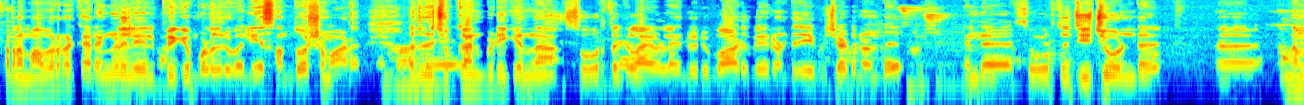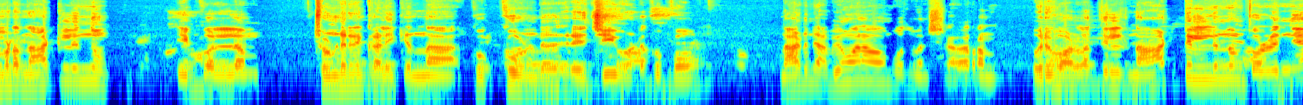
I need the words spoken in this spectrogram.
കാരണം അവരുടെ കരങ്ങളിൽ ഏൽപ്പിക്കുമ്പോൾ ഒരു വലിയ സന്തോഷമാണ്. അതിന് ചുക്കാൻ പിടിക്കുന്ന സുഹൃത്തുക്കളായുള്ള എന്റെ ഒരുപാട് പേരുണ്ട്. ജെബി ചേട്ടനുണ്ട് എന്റെ സുഹൃത്ത് ജിജു ഉണ്ട്. നമ്മുടെ നാട്ടിൽ നിന്നും ഈ കൊല്ലം ചുണ്ടിന് കളിക്കുന്ന കുക്കു ഉണ്ട് കുക്കു നാടിന്റെ അഭിമാനമാകാൻ പോകുന്ന മനുഷ്യനാണ് കാരണം ഒരു വള്ളത്തിൽ നാട്ടിൽ നിന്നും തുഴഞ്ഞ്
